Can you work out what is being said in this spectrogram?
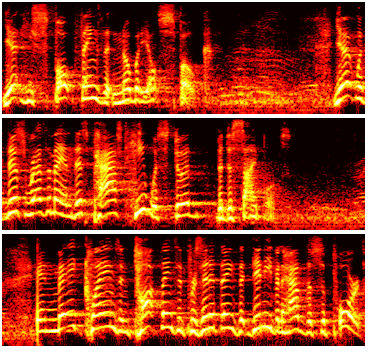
Yet he spoke things that nobody else spoke. Yet with this resume and this past, he withstood the disciples and made claims and taught things and presented things that didn't even have the support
